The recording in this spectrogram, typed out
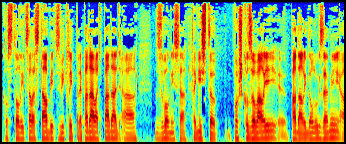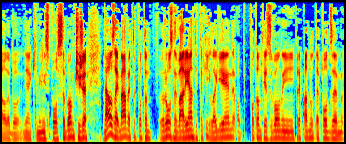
kostoly, celé stavby zvykli prepadávať, padať a zvony sa takisto poškodzovali, padali dolu k zemi alebo nejakým iným spôsobom. Čiže naozaj máme tu potom rôzne varianty takých legend, potom tie zvony prepadnuté podzem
